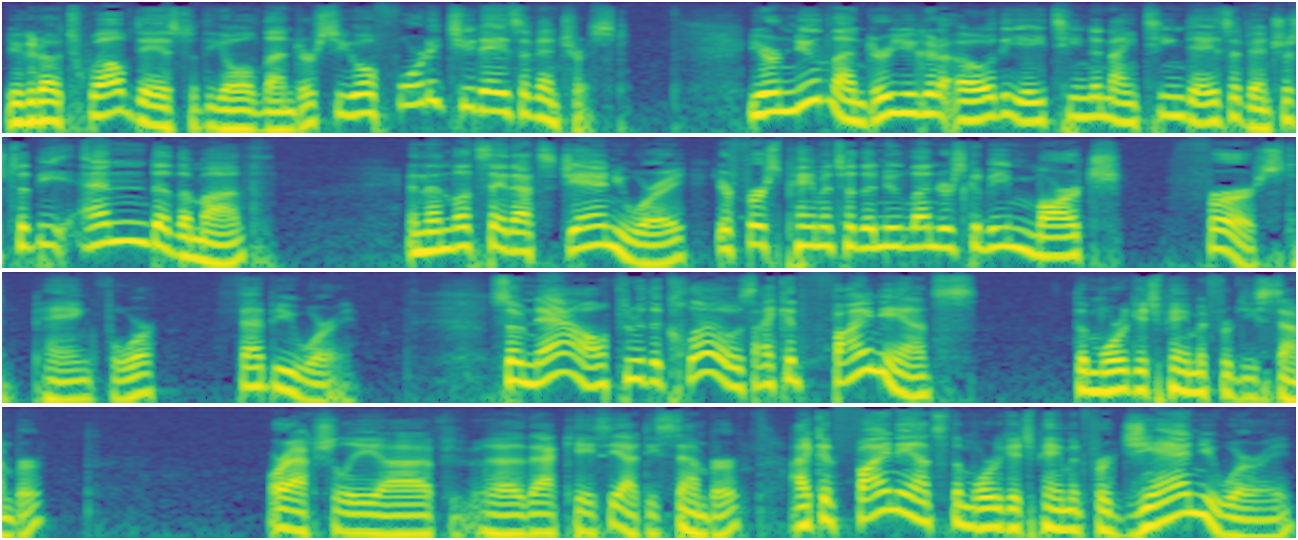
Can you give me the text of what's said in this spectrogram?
You're going to owe 12 days to the old lender, so you owe 42 days of interest. Your new lender, you're going to owe the 18 to 19 days of interest to the end of the month. And then let's say that's January. Your first payment to the new lender is going to be March 1st, paying for February. So now, through the close, I can finance the mortgage payment for December, or actually, uh, uh, that case, yeah, December. I can finance the mortgage payment for January,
